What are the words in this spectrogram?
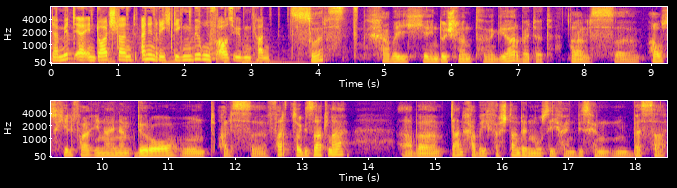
damit er in Deutschland einen richtigen Beruf ausüben kann. Zuerst habe ich in Deutschland äh, gearbeitet als äh, Aushilfe in einem Büro und als äh, Fahrzeugsattler. Aber dann habe ich verstanden, muss ich ein bisschen besser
